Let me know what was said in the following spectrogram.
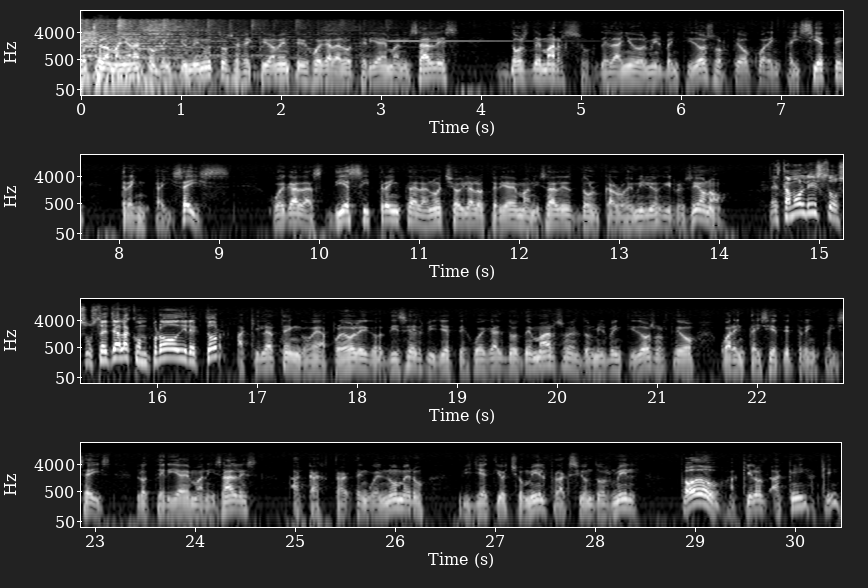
8 de la mañana con 21 minutos, efectivamente hoy juega la Lotería de Manizales, 2 de marzo del año 2022, sorteo 4736. Juega a las 10 y 30 de la noche hoy la Lotería de Manizales, don Carlos Emilio Aguirre, ¿sí o no? Estamos listos. ¿Usted ya la compró, director? Aquí la tengo, vea, por eso le digo, dice el billete, juega el 2 de marzo del 2022, sorteo 4736, Lotería de Manizales, acá está- tengo el número, billete 8000, fracción 2000, todo, aquí, lo, aquí, aquí,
